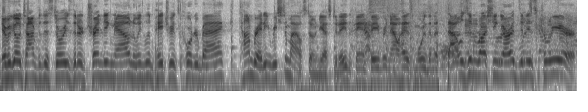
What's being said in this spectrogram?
Here we go. Time for the stories that are trending now. New England Patriots quarterback Tom Brady reached a milestone yesterday. The fan favorite now has more than a thousand rushing yards in his career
